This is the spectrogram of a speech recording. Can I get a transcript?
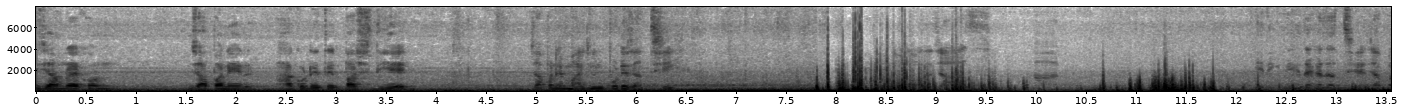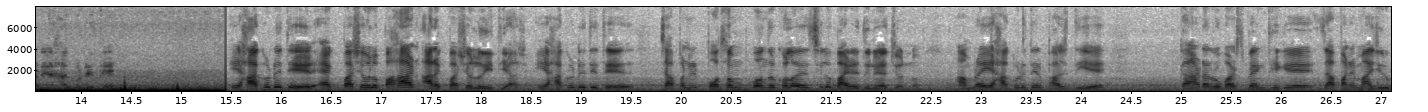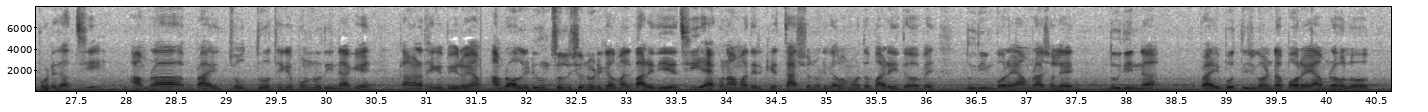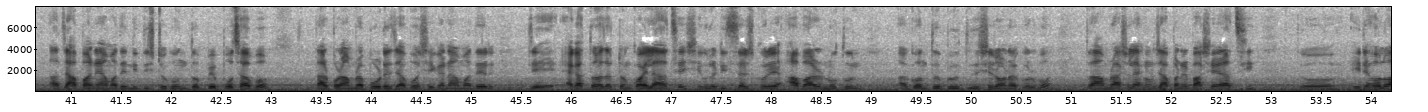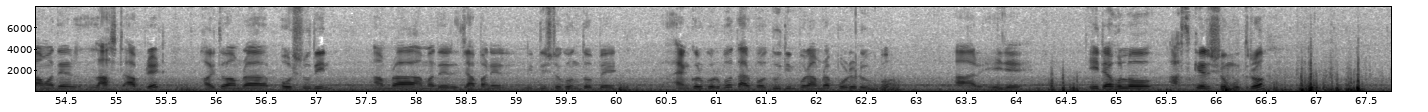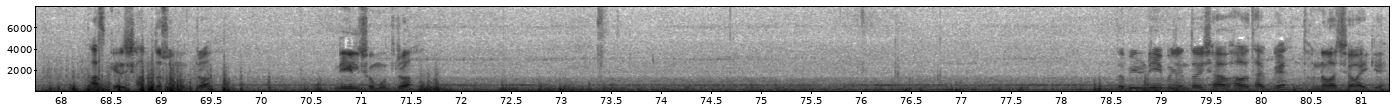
এই যে আমরা এখন জাপানের হাকোডেতের পাশ দিয়ে জাপানের মাইজুর পোর্টে যাচ্ছি। জাহাজ আর এদিক দিয়ে দেখা যাচ্ছে জাপানের হাকোডেতে এই হাকোডেতের এক পাশে হলো পাহাড় আর এক পাশে হলো ইতিহাস। এই হাকোডেতেতে জাপানের প্রথম বন্দর খোলা হয়েছিল বাইরের দুনিয়ার জন্য। আমরা এই হাকোডেতের পাশ দিয়ে কানাডা রোবার্টস ব্যাংক থেকে জাপানের মাইজুরু পোর্টে যাচ্ছি। আমরা প্রায় চোদ্দ থেকে পনেরো দিন আগে কানাডা থেকে বেরোই। আমরা অলরেডি উনচল্লিশশো নটিক্যাল মাইল পাড়ি দিয়েছি। এখন আমাদেরকে চারশো নটিক্যাল মাইল মতো পাড়ি দিতে হবে। দুই দিন পরে আমরা আসলে দুই দিন না, প্রায় বত্রিশ ঘণ্টা পরে আমরা হলো জাপানে আমাদের নির্দিষ্ট গন্তব্যে পৌঁছাবো। তারপর আমরা পোর্টে যাব। সেখানে আমাদের যে একাত্তর হাজার টন কয়লা আছে, সেগুলো ডিসচার্জ করে আবার নতুন গন্তব্য উদ্দেশ্যে রওনা করব। তো আমরা আসলে এখন জাপানের পাশে আছি। তো এটা হলো আমাদের লাস্ট আপডেট হয়তো আমরা পরশু দিন আমরা আমাদের জাপানের নির্দিষ্ট গন্তব্যে অ্যাঙ্কর করব, তারপর দুই দিন পরে আমরা পড়ে ঢুকবো। আর এই যে, এটা হলো আজকের সমুদ্র। আজকের শান্ত সমুদ্র, নীল সমুদ্র। তো ভিডিওটি এই পর্যন্তই, সবাই ভালো থাকবে ধন্যবাদ সবাইকে।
